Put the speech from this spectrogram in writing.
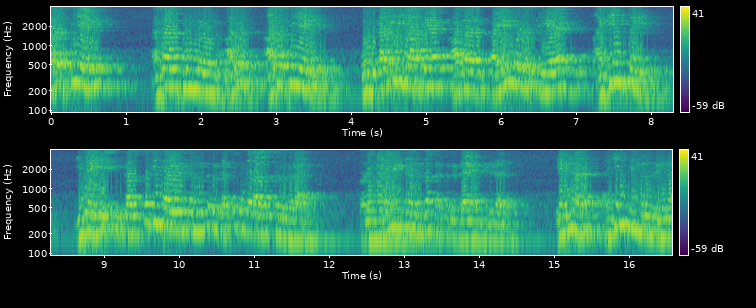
அரசியல் நன்றாக புரிந்து அரசியல் ஒரு கருவியாக அவர் பயன்படுத்திய அகிம்சை. இதை கஸ்தூரி பாயிடத்திலிருந்து அவர் கற்றுக்கொண்டதாக சொல்கிறார். தன்னுடைய மனைவியிடம் தான் கத்துக்கிட்டேன் அப்படிங்கிறார் என்ன? அகிம்சைங்கிறது என்ன?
